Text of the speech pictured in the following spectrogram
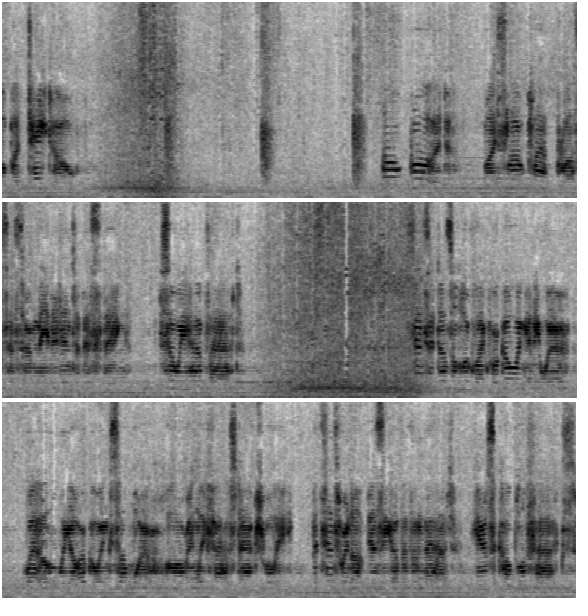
a potato. Oh, good. My slow clap processor made it into this thing, so we have that. Since it doesn't look like we're going anywhere, well, we are going somewhere, alarmingly fast actually. But since we're not busy other than that, here's a couple of facts.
